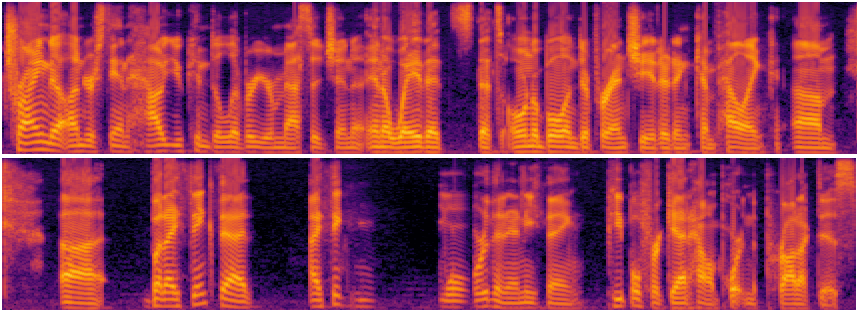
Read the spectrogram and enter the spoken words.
trying to understand how you can deliver your message in a, in a way that's that's ownable and differentiated and compelling. Um, uh, but i think that i think more than anything people forget how important the product is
